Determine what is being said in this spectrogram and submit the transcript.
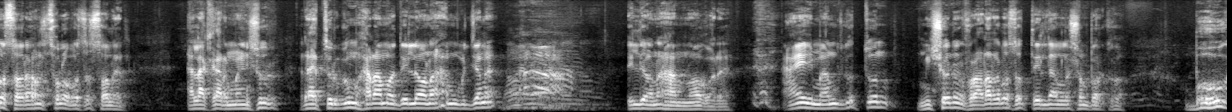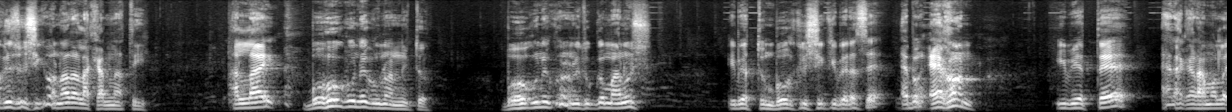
বছর এখন ষোলো বছর চলের এলাকার মানুষের রায়তুর গুম হারাম, দিলে অনাহাম বুঝছে না? দিলে অনাহাম ন করে। আই মানুষ করতুন মিশনের আঠারো বছর তেল সম্পর্ক। বহু কিছু শিখে ওনার এলাকার নাতি। আল্লাহ বহু গুণে গুণান্বিত। বহু গুণে গুণান্বিত মানুষ। ইবের তুমি বহু কিছু শিখি বেড়েছে এবং এখন ইবেতে এলাকার আমলা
